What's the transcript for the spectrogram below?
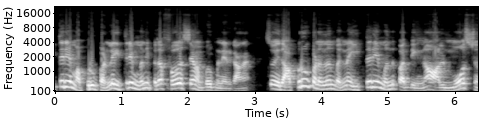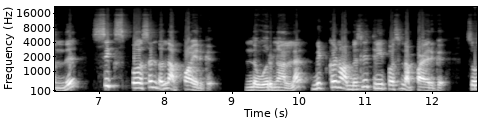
இத்தரியம் அப்ரூவ் பண்ணல. இத்தரியம் வந்து இப்போதான் ஃபர்ஸ்ட் டைம் அப்ரூவ் பண்ணியிருக்காங்க. ஸோ இது அப்ரூவ் பண்ணதுன்னு பார்த்தீங்கன்னா இத்தரியம் வந்து பார்த்தீங்கன்னா ஆல்மோஸ்ட் வந்து சிக்ஸ் பர்சன்ட் வந்து அப்பாயிருக்கு இந்த ஒரு நாள்ல பிட்காயின் ஆப்வியஸ்லி த்ரீ பர்சன்ட் அப்பாயிருக்கு ஸோ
